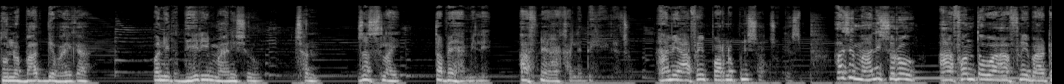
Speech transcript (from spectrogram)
धुन बाध्य भएका पनि त धेरै मानिसहरू छन् जसलाई तपाईँ हामीले आफ्नै आँखाले देखेका छौँ। हामी आफै पर्न पनि सक्छौँ त्यसमा अझ मानिसहरू आफन्त वा आफ्नैबाट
